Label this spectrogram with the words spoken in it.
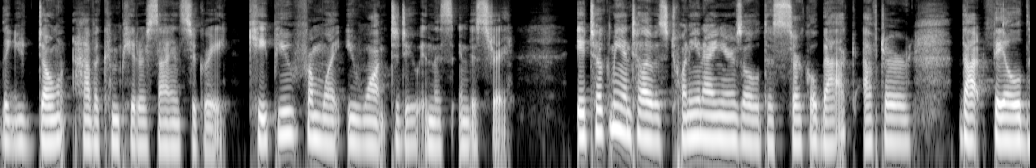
that you don't have a computer science degree keep you from what you want to do in this industry It took me until I was 29 years old to circle back after that failed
